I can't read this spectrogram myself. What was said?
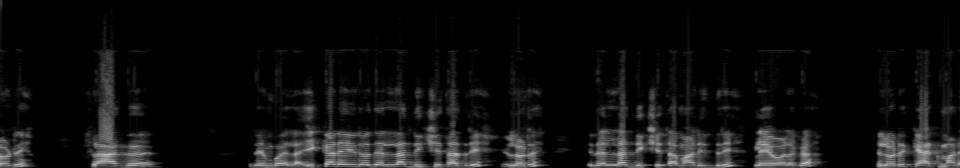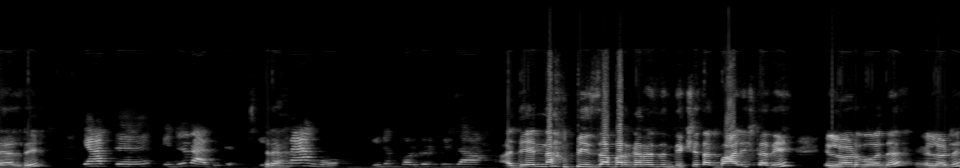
ನೋಡ್ರಿ. ಫ್ಲಾಗ್ ರೆಂಬೋ ಎಲ್ಲ. ಈ ಕಡೆ ಇರೋದೆಲ್ಲ ದೀಕ್ಷಿತ ಅದ್ರಿ. ನೋಡ್ರಿ ಇದೆಲ್ಲ ದೀಕ್ಷಿತ ಮಾಡಿದ್ರಿ ಪ್ಲೇ ಒಳಗೆ. ಇಲ್ಲಿ ನೋಡ್ರಿ ಕ್ಯಾಟ್ ಮಾಡ್ಯಾಲ್ರಿ ಅದೇನ್ ನಾ ಪಿಜ್ಜಾ ಬರ್ಗರ್ ಅಂದ್ರೆ ದೀಕ್ಷಿತಾಗ್ ಬಾಳ ಇಷ್ಟ ರೀ. ಇಲ್ಲಿ ನೋಡ್ಬೋದು. ಇಲ್ಲಿ ನೋಡ್ರಿ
